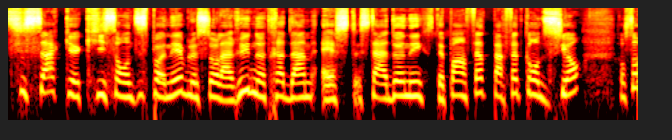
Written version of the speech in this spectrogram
petits sacs qui sont disponibles sur la rue Notre-Dame-Est. C'était à donner. C'était pas en fait parfaite condition. Sur ça,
